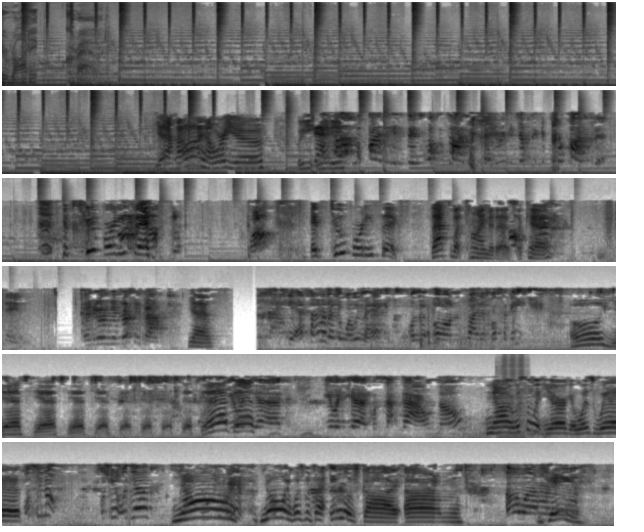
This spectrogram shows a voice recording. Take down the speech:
neurotic crowd. Yeah, hi, how are you? What are you Yeah, eating? what time it is, bitch? What's the time is it? You're really just thinking, what time is it? It's 246. What? It's 246. That's what time it is, oh, okay? Yes. Yes, I remember when we met on the on Playa d'en Bossa Beach. Oh, yes, yes, yes, yes, yes, yes, yes, yes, yes, You and Jörg, you and Jörg were sat down. No, No, it wasn't with Jörg. It was with. was he not? Was he not with Jörg? No, with? no, it was with that English guy. Um, Oh, um, Dave.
